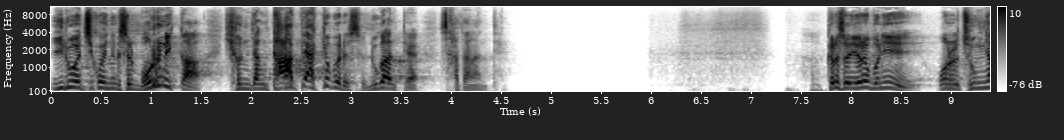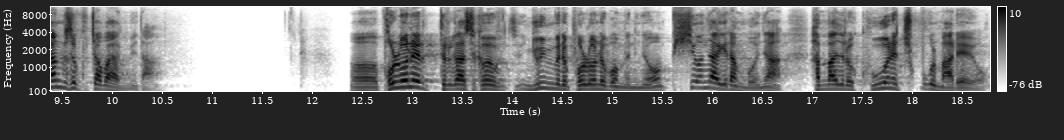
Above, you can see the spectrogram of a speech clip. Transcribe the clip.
이루어지고 있는 것을 모르니까 현장 다 뺏겨버렸어요. 누구한테? 사단한테. 그래서 여러분이 오늘 중요한 것을 붙잡아야 합니다. 어, 본론에 들어가서 그 유인물의 본론에 보면요. 피언약이란 뭐냐? 한마디로 구원의 축복을 말해요.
